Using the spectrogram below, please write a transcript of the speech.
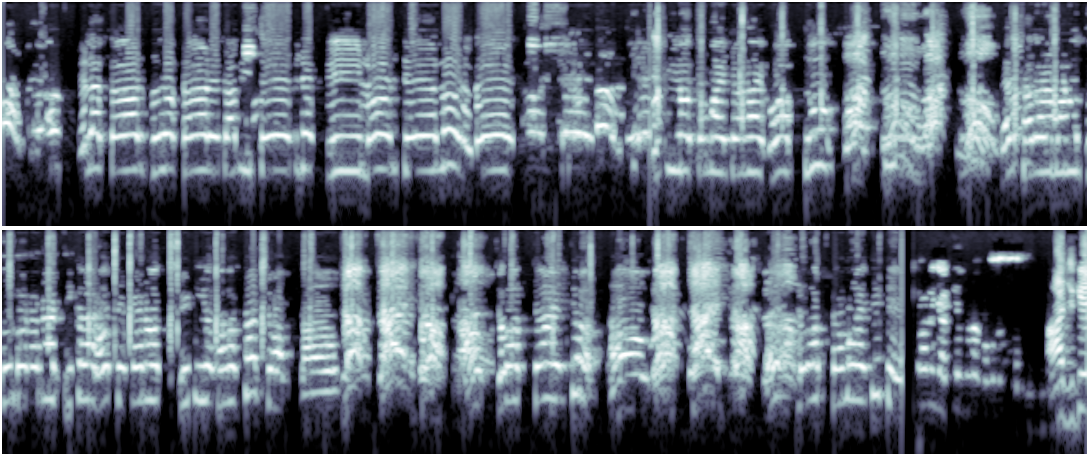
মাতরম। এলাকার সুরক্ষার দাবিতে বিজেপি লড়ছে লড়বে। আমিও তোমায় জানাই বস্তু এই সাধারণ মানুষ দুর্ঘটনার শিকার হচ্ছে কেন দ্বিতীয় সমস্যার জবাব দাও? জবাব চাই জবাব দাও। জবাব সময় দিতে। আজকে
